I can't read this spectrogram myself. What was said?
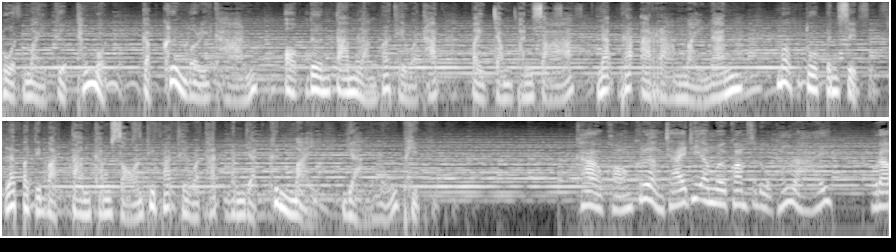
บวชใหม่เกือบทั้งหมดกับเครื่องบริขารออกเดินตามหลังพระเทวทัตไปจำพรรษาณพระอารามใหม่นั้น มอบตัวเป็นศิษย์และปฏิบัติตามคำสอนที่พระเทวทัตบัญญัติขึ้นใหม่อย่างหลงผิด ข้าวของเครื่องใช้ที่อำนวยความสะดวกทั้งหลาย เรา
